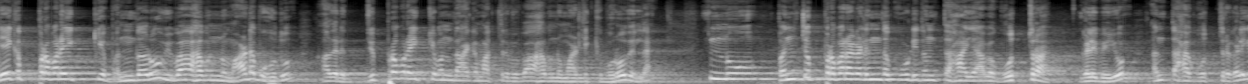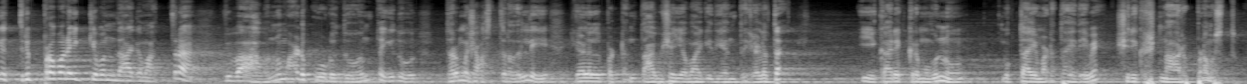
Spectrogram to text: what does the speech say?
ಏಕಪ್ರವರೈಕ್ಯ ಬಂದರೂ ವಿವಾಹವನ್ನು ಮಾಡಬಹುದು, ಆದರೆ ದ್ವಿಪ್ರವರೈಕ್ಯ ಬಂದಾಗ ಮಾತ್ರ ವಿವಾಹವನ್ನು ಮಾಡಲಿಕ್ಕೆ ಬರೋದಿಲ್ಲ. ಇನ್ನು ಪಂಚಪ್ರವರಗಳಿಂದ ಕೂಡಿದಂತಹ ಯಾವ ಗೋತ್ರಗಳಿವೆಯೋ ಅಂತಹ ಗೋತ್ರಗಳಿಗೆ ತ್ರಿಪ್ರವರೈಕ್ಯ ಬಂದಾಗ ಮಾತ್ರ ವಿವಾಹವನ್ನು ಮಾಡಿಕೊಡುವುದು ಅಂತ ಇದು ಧರ್ಮಶಾಸ್ತ್ರದಲ್ಲಿ ಹೇಳಲ್ಪಟ್ಟಂತಹ ವಿಷಯವಾಗಿದೆ ಅಂತ ಹೇಳುತ್ತಾ ಈ ಕಾರ್ಯಕ್ರಮವನ್ನು ಮುಕ್ತಾಯ ಮಾಡ್ತಾ ಇದ್ದೇವೆ. ಶ್ರೀಕೃಷ್ಣ ಅರ್ಪಣ ವಸ್ತು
